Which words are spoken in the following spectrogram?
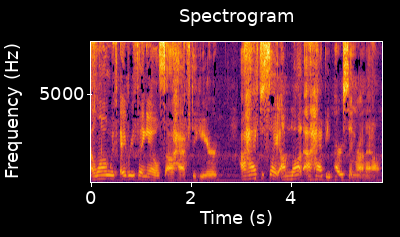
along with everything else I have to hear, I have to say I'm not a happy person right now.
